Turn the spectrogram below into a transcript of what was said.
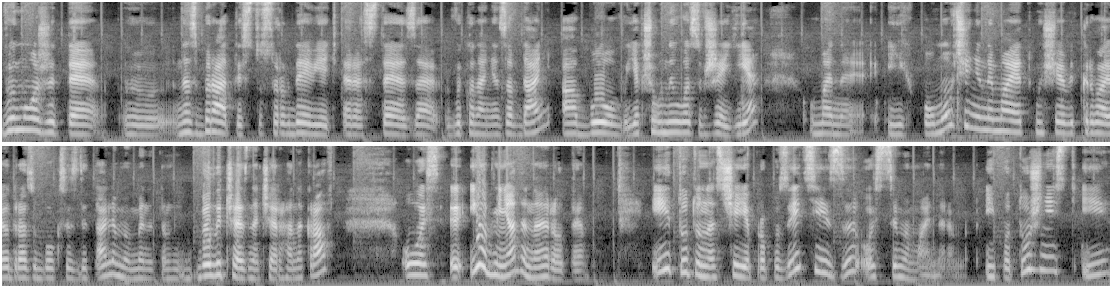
ви можете е, назбирати 149 РСТ за виконання завдань, або якщо вони у вас вже є. У мене їх по умовченню немає, тому що я відкриваю одразу бокси з деталями. У мене там величезна черга на крафт. Ось, е, і обміняти на РЛТ. І тут у нас ще є пропозиції з ось цими майнерами. І потужність, і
